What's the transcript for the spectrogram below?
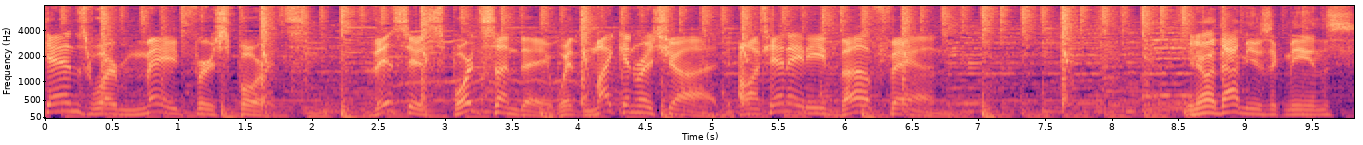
Weekends were made for sports. This is Sports Sunday with Mike and Rashad on 1080 The Fan. You know what that music means?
